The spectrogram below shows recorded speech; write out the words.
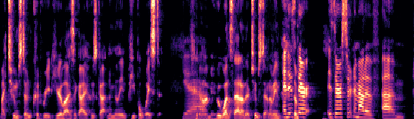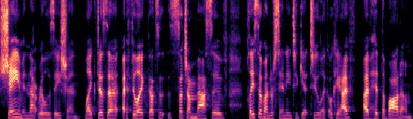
my tombstone could read, "Here lies a guy who's gotten a million people wasted." Yeah. You know, I mean, who wants that on their tombstone? I mean, and is the, there is there a certain amount of um, shame in that realization? Like does that i feel like that's a, such a massive place of understanding to get to like okay i've i've hit the bottom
